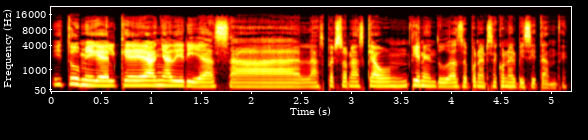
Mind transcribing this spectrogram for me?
¿Y tú, Miguel, qué añadirías a las personas que aún tienen dudas de ponerse con el visitante?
